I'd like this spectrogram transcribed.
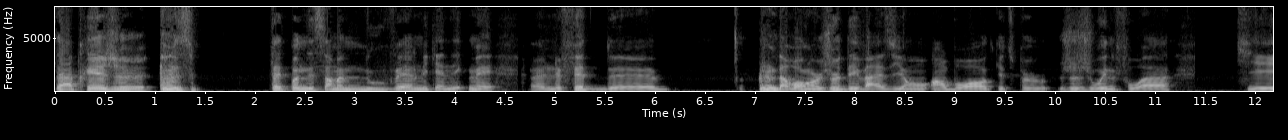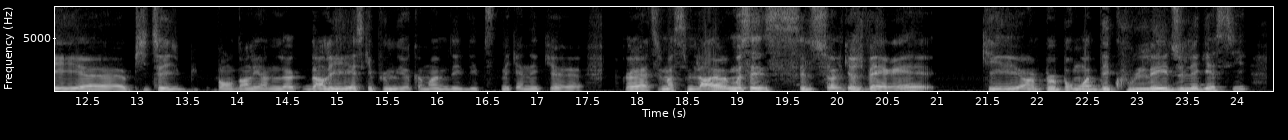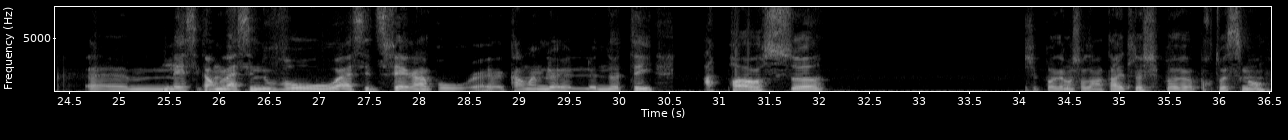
Après, je... c'est peut-être pas nécessairement une nouvelle mécanique, mais euh, le fait de d'avoir un jeu d'évasion en boîte que tu peux juste jouer une fois, qui est... Euh, puis, tu sais, bon, dans les Unlock... Dans les Escape Rooms, il y a quand même des, des petites mécaniques... euh, relativement similaires. Moi, c'est c'est le seul que je verrais qui est un peu pour moi découlé du Legacy. Euh, mais c'est quand même assez nouveau, assez différent pour euh, quand même le, le noter. À part ça, j'ai pas grand chose en tête, là. Je sais pas pour toi, Simon.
